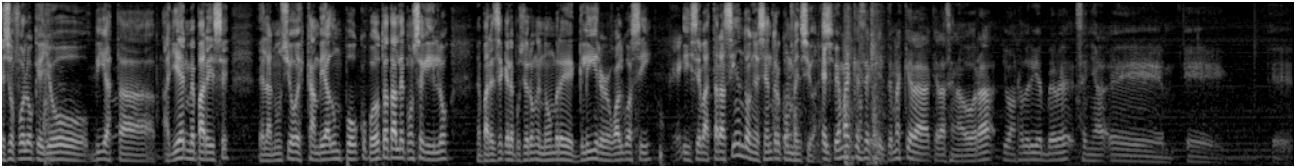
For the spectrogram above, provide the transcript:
Eso fue lo que yo vi hasta ayer, me parece. El anuncio es cambiado un poco. Puedo tratar de conseguirlo. Me parece que le pusieron el nombre de Glitter o algo así. Y se va a estar haciendo en el centro de convenciones. El tema es que, el tema es que, la, que la senadora Joan Rodríguez Bebe eh, eh, eh,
